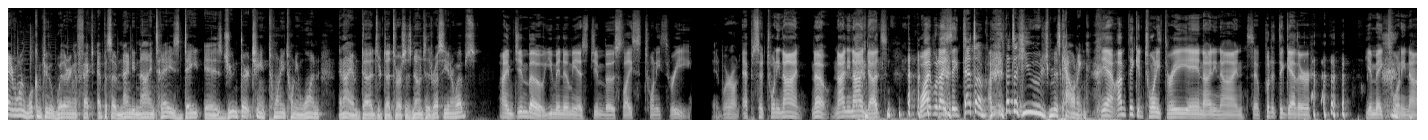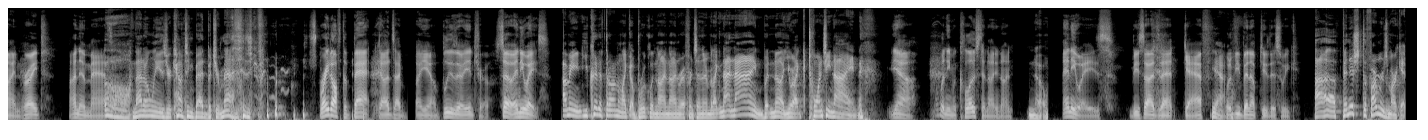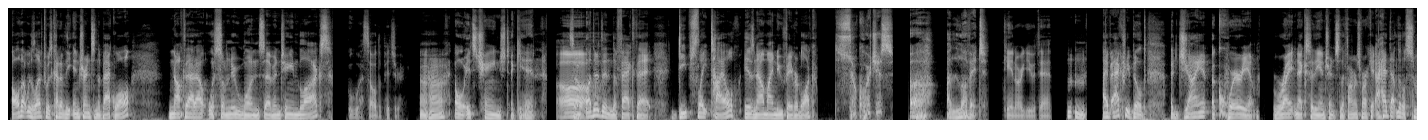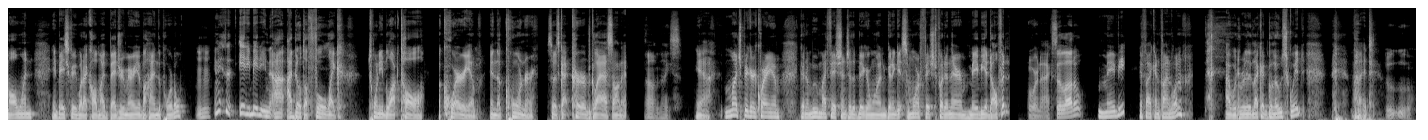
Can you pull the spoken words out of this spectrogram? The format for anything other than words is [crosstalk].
Hey everyone, welcome to the Withering Effect episode 99. Today's date is June 13th, 2021, and I am Duds or Duds versus known to the rest of the interwebs. I'm Jimbo. You may know me as Jimbo Slice 23. And we're on episode 29. No, 99, duds. [laughs] Why would I say t- That's a that's a huge miscounting. Yeah, I'm thinking 23 and 99. So put it together. [laughs] you make 29, right? I know math. Oh, not only is your counting bad, but your math [laughs] is even worse. Right off the bat, duds, I, I you know, blew the intro. So, anyways, I mean, you could have thrown like a Brooklyn Nine Nine reference in there and be like nine nine, but no, you were like twenty nine. yeah, I wasn't even close to 99. No. Anyways, besides that, Gaff, Yeah. what have you been up to this week? Uh finished the farmers market. All that was left was kind of the entrance and the back wall. Knock that out with some new 117 blocks. Ooh, I saw the picture. Uh-huh. Oh, it's changed again. Oh, So other than the fact that deepslate tile is now my new favorite block. So gorgeous. Ugh, I love it. can't argue with that. Mm-mm. I've actually built a giant aquarium right next to the entrance to the farmers market. I had that little small one in basically what I call my bedroom area behind the portal. Mm-hmm. And it's an itty bitty. And I, I built a full, like, 20 block tall aquarium in the corner. So it's got curved glass on it. Oh, nice. Yeah, much bigger aquarium. Gonna move my fish into the bigger one. Gonna get some more fish to put in there. Maybe a dolphin. Or an axolotl. Maybe if I can find one. I would [laughs] really like a glow squid. [laughs] But Ooh.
